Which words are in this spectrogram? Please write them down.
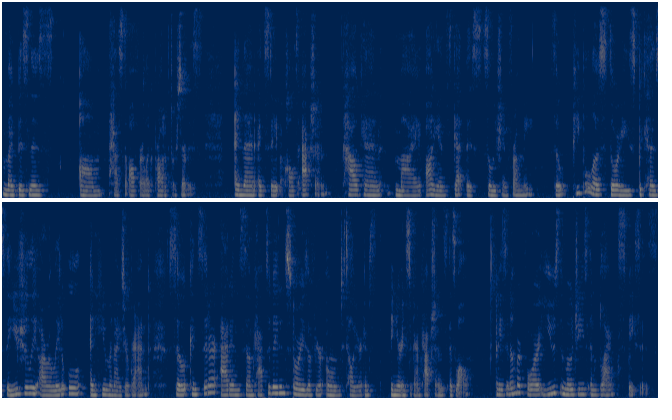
my business um, has to offer, like product or service. And then I'd state a call to action. How can my audience get this solution from me? So, people love stories because they usually are relatable and humanize your brand. So, consider adding some captivating stories of your own to tell your in your Instagram captions as well. Okay, so number four, use emojis and blank spaces.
